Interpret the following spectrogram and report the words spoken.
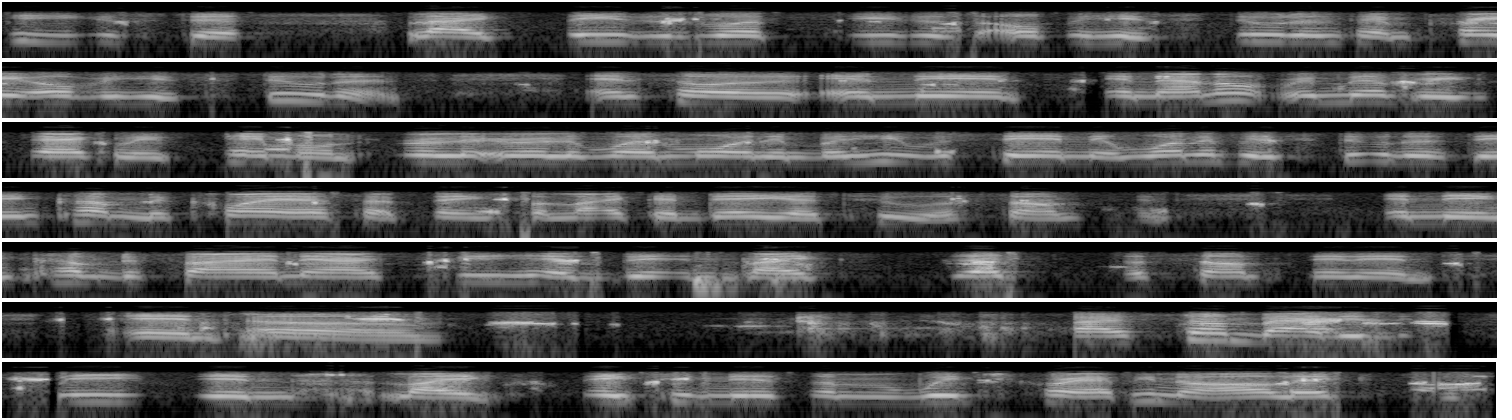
He used to like the blood of Jesus over his students and pray over his students. And so, and then, and I don't remember exactly. It came on early, early one morning, but he was saying that one of his students didn't come to class. I think for like a day or two or something, and then come to find out she had been like or something, and and um by somebody that believed in like Satanism, witchcraft, you know, all that. Kind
